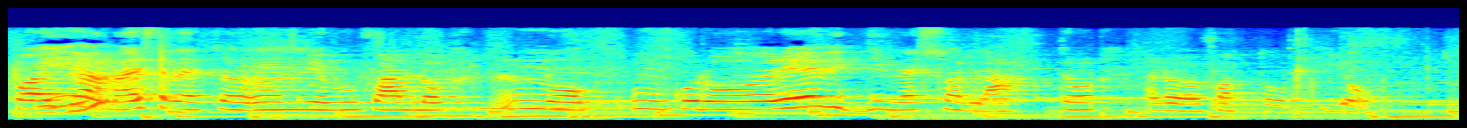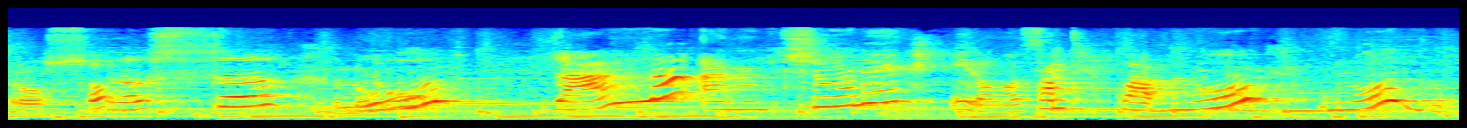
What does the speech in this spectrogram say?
Poi Mhm. la maestra ha detto non devo farlo uno- un colore diverso all'altro. Allora ho fatto io Rosso. rosso, Blu. blu, giallo, arancione e rosa. Qua blu, blu e blu.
